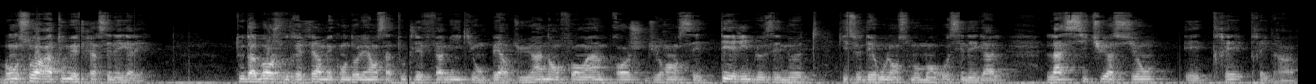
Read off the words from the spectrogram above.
Bonsoir à tous mes frères sénégalais. Tout d'abord, je voudrais faire mes condoléances à toutes les familles qui ont perdu un enfant, un proche durant ces terribles émeutes qui se déroulent en ce moment au Sénégal. La situation est très très grave.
